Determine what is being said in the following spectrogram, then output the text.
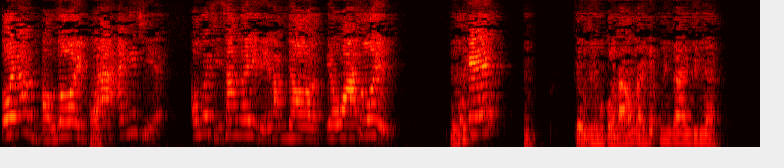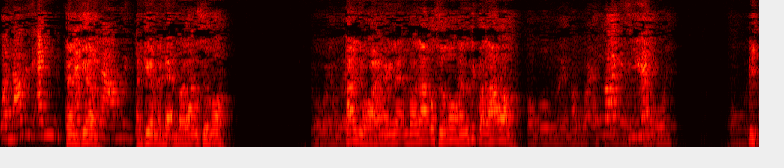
tôi đã bảo rồi là anh ấy chỉ ông ấy chỉ sang đây để làm nhờ điều hòa thôi Ok. Thích kiểu gì mà quần áo này vất linh tay anh chính nhỉ? quần áo thì anh Thằng anh kia. làm thì Thằng kia mày lẹn vào dao có sướng không? Tao chỉ hỏi mày lẹn vào dao có sướng không? Mày có thích vào dao không? ông nói cái gì đấy? Đi,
